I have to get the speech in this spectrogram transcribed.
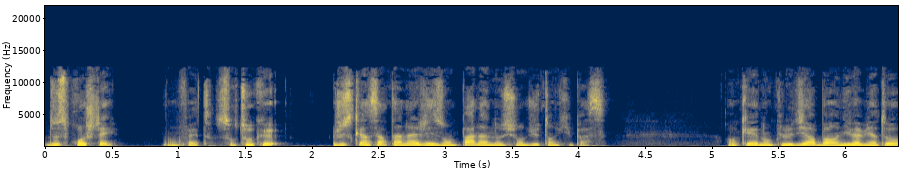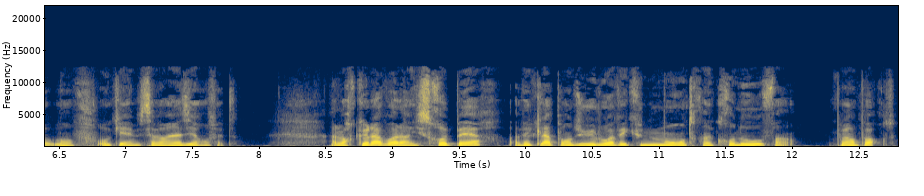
de se projeter en fait. Surtout que jusqu'à un certain âge ils n'ont pas la notion du temps qui passe. Ok? Donc lui dire bah on y va bientôt bon ok mais ça veut rien dire en fait. Alors que là voilà il se repère avec la pendule ou avec une montre un chrono enfin peu importe.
